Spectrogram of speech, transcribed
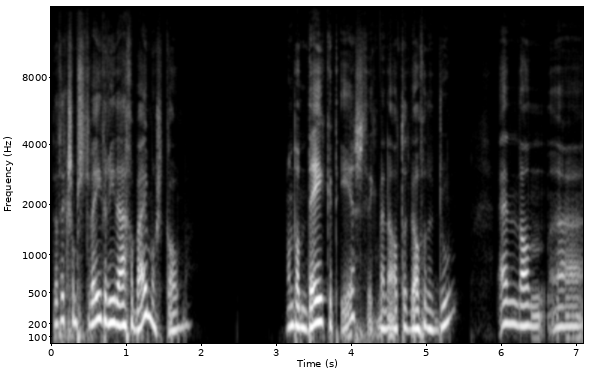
dat ik soms twee, drie dagen bij moest komen. Want dan deed ik het eerst. Ik ben altijd wel van het doen. En dan uh,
